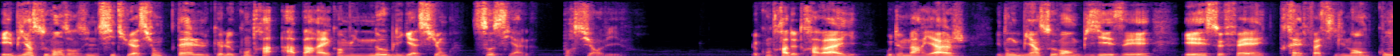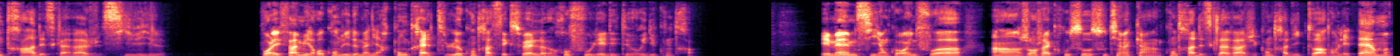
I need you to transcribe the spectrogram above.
est bien souvent dans une situation telle que le contrat apparaît comme une obligation sociale pour survivre. Le contrat de travail ou de mariage est donc bien souvent biaisé et se fait très facilement contrat d'esclavage civil. Pour les femmes, il reconduit de manière concrète le contrat sexuel refoulé des théories du contrat. Et même si, encore une fois, un Jean-Jacques Rousseau soutient qu'un contrat d'esclavage est contradictoire dans les termes,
